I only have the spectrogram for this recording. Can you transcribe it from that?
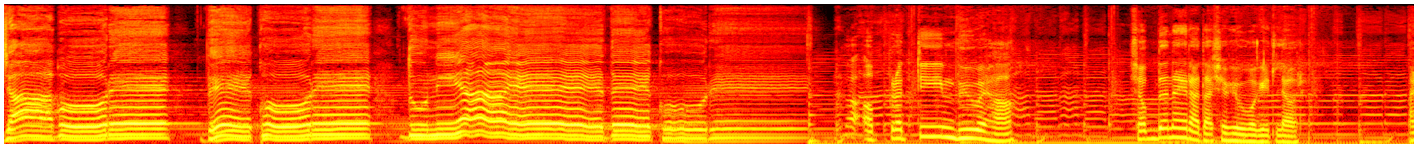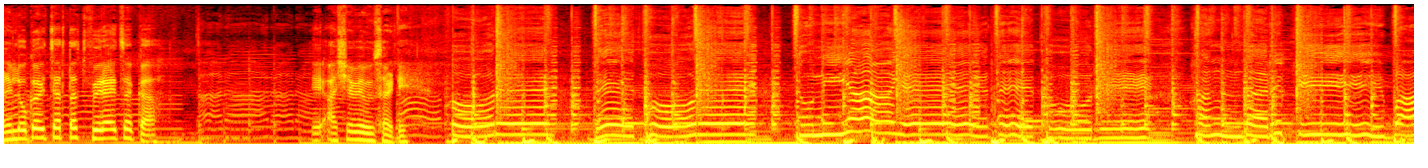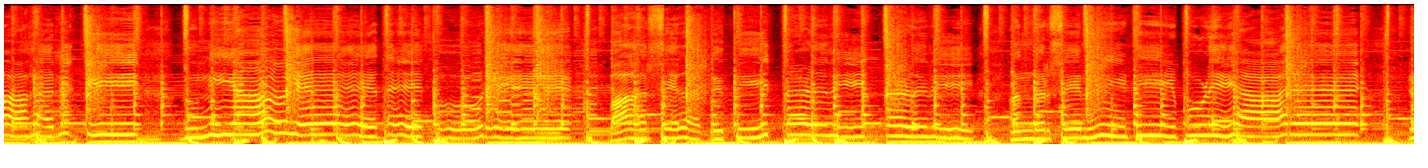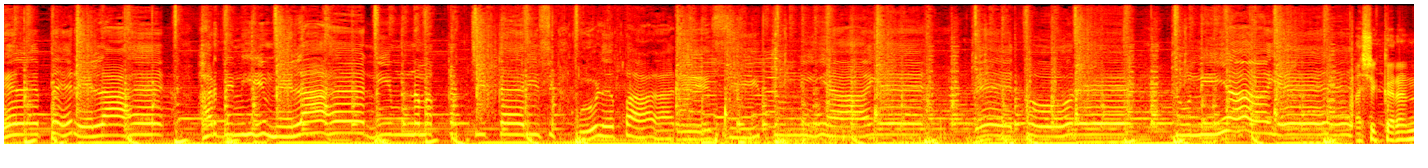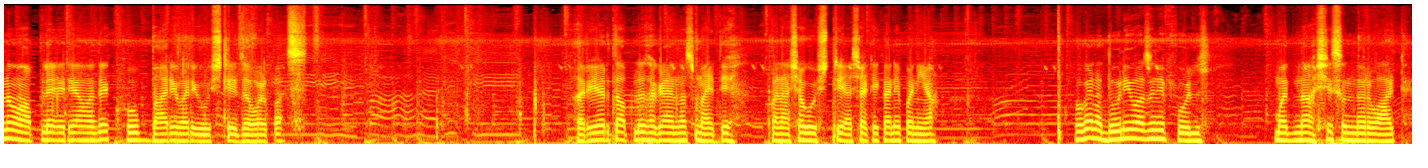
जागो रे देखो रे दुनिया ये देखो रे। बघा, अप्रतिम व्ह्यू आहे हा. शब्द नाही राहत असे व्ह्यू बघितल्यावर. आणि लोक विचारतात फिरायचं का? हे अशा व्ह्यूसाठी देखो कैरी पारे सी दुनिया ये देखो रे दुनिया ये अशी करणं आपल्या एरियामध्ये खूप भारी भारी गोष्टी आहे जवळपास. हरिहर तर आपल्या सगळ्यांनाच माहिती आहे पण अशा गोष्टी अशा ठिकाणी पण या. बघा ना दोन्ही बाजूने फुल मधनं अशी सुंदर वाट.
